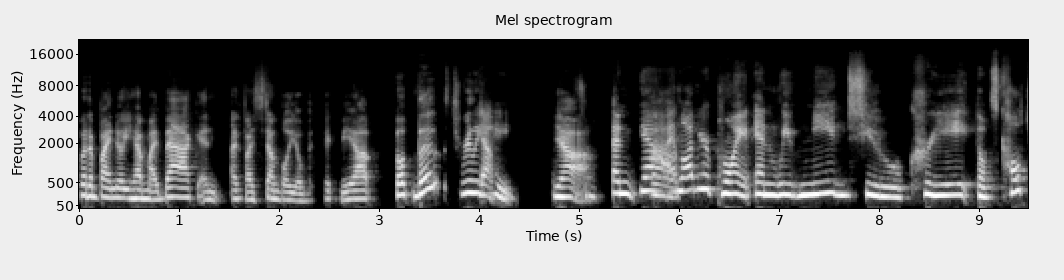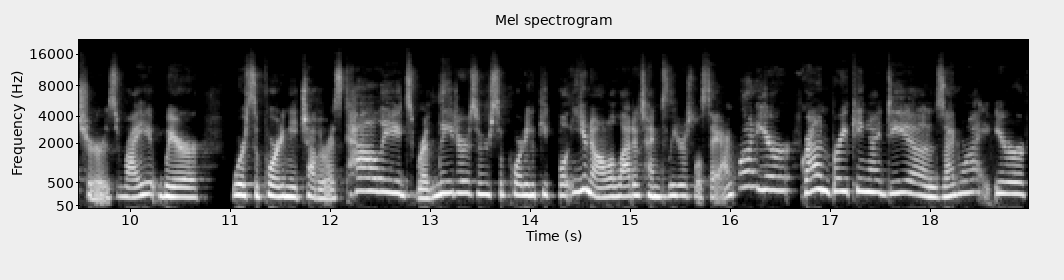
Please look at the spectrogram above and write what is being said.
But if I know you have my back and if I stumble, you'll pick me up. But that's really Yeah. neat. Yeah. So- and Yeah, I uh, love your point. And we need to create those cultures, right? Where we're supporting each other as colleagues, where leaders are supporting people. You know, a lot of times leaders will say, I want your groundbreaking ideas. I want your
